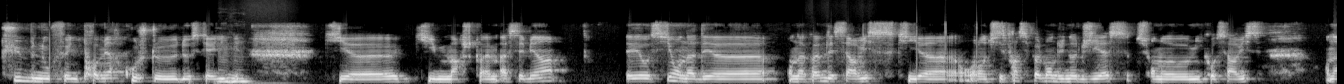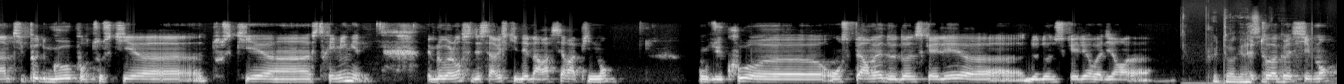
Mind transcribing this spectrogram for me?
Cube nous fait une première couche de, scaling mhm. qui, qui marche quand même assez bien. Et aussi, on a des, euh, on a quand même des services qui, euh, on utilise principalement du Node.js sur nos microservices. On a un petit peu de Go pour tout ce qui est, euh, tout ce qui est streaming. Mais globalement, c'est des services qui démarrent assez rapidement. Donc du coup, on se permet de downscaler, de downscaler, on va dire, plutôt, agressivement. plutôt agressivement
